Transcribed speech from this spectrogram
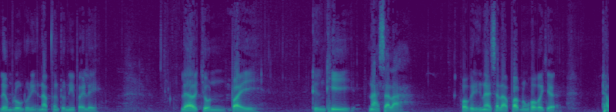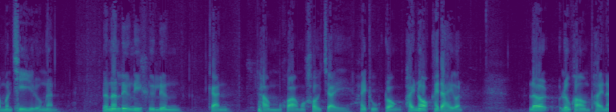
เริ่มลงตรงนี้ นับตั้งตรงนี้ไปเลย แล้วจนไปถึงที่หน้าศาลาพอไปถึงหน้าศาลาปั๊บหลวงพ่อก็จะทำบัญชีอยู่ตรงนั้น ดังนั้นเรื่องนี้คือเรื่องการทำความเข้าใจให้ถูกต้องภายนอกให้ได้ก่อน แล้วเรื่องความภายใน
